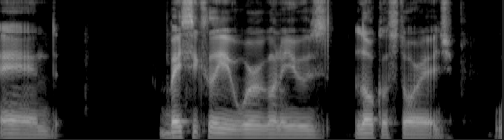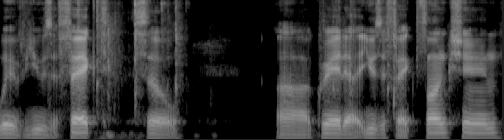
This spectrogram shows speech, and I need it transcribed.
And basically we're going to use local storage with use effect. So uh, create a use effect function.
